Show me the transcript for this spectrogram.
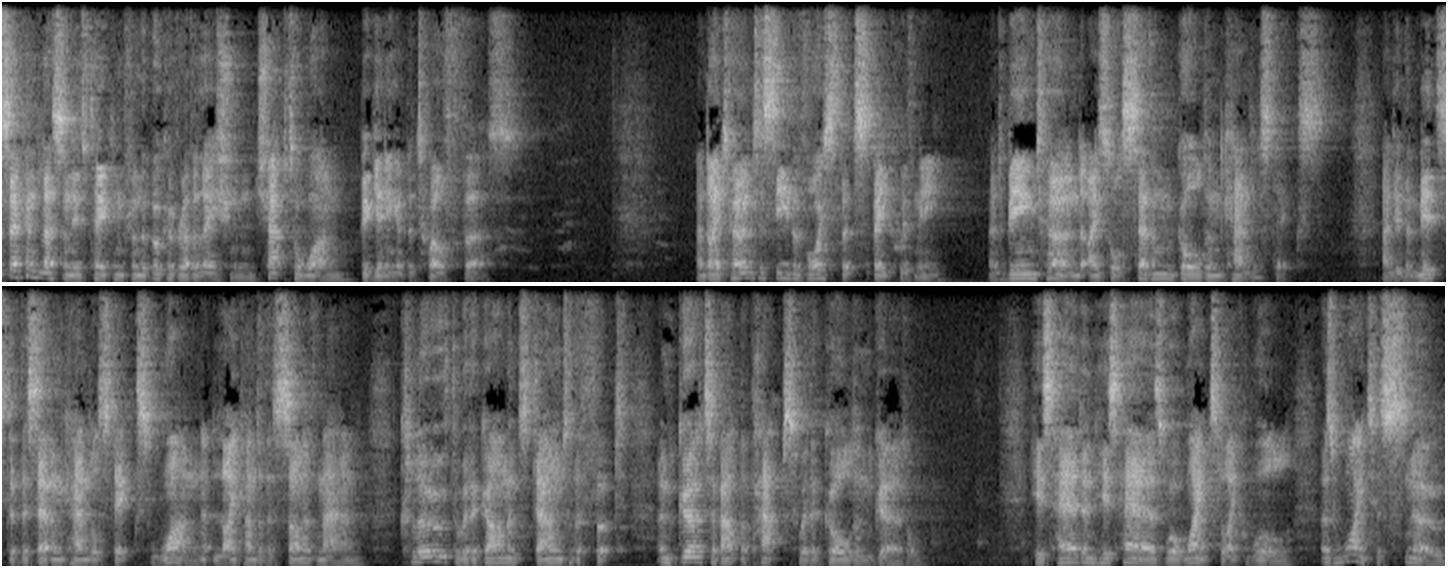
Second lesson is taken from the book of Revelation, chapter 1, beginning at the 12th verse. And I turned to see the voice that spake with me, and being turned, I saw seven golden candlesticks. And in the midst of the seven candlesticks, one like unto the Son of Man, clothed with a garment down to the foot, and girt about the paps with a golden girdle. His head and his hairs were white like wool, as white as snow,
